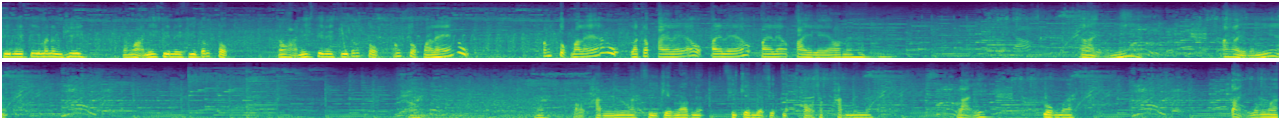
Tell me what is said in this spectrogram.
ฟีเนซีมาหนึ่งที จังหวะนี้ฟีนิซีต้องตก จังหวะนี้ฟีนิซีต้องตก ต้องตกมาแล้ว ต้องตกมาแล้ว แล้วก็ไปแล้ว ไปแล้ว ไปแล้ว ไปแล้วนะฮะ อะไรวะเนี่ย อะไรวะเนี่ยนะขอพันนึงนะฟีเกมรอบเนี้ยฟีเกมเบียดสิบเนี่ยขอสักพันนึงนะ ไหล ลงมาไต่ลงมา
